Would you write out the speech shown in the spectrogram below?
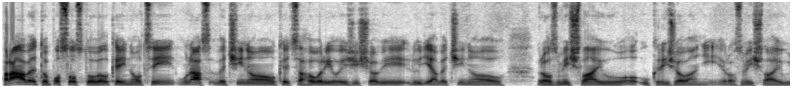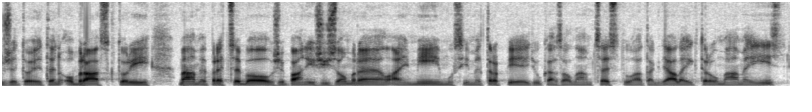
Práve to posolstvo Veľkej noci, u nás väčšinou, keď sa hovorí o Ježišovi, ľudia väčšinou rozmýšľajú o ukrižovaní. Rozmýšľajú, že to je ten obraz, ktorý máme pred sebou, že Pán Ježiš zomrel, aj my musíme trpieť, ukázal nám cestu a tak ďalej, ktorou máme ísť.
